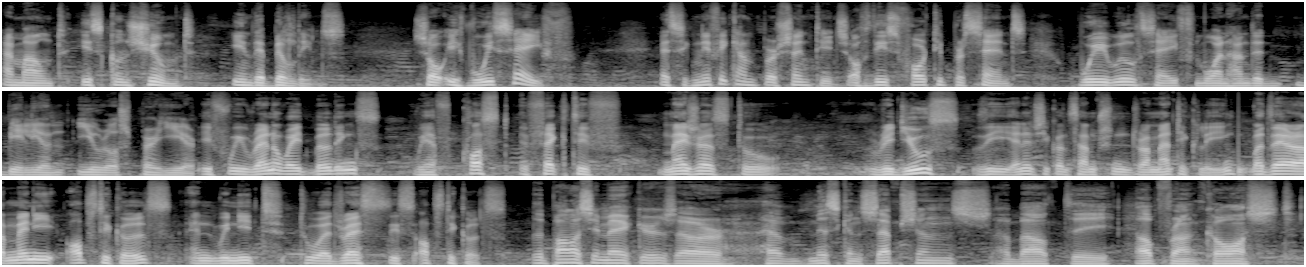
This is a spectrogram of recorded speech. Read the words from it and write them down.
amount is consumed in the buildings. So if we save a significant percentage of this 40%, we will save 100 billion euros per year. If we renovate buildings, we have cost effective measures to reduce the energy consumption dramatically. But there are many obstacles, and we need to address these obstacles. The policymakers are have misconceptions about the upfront cost.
